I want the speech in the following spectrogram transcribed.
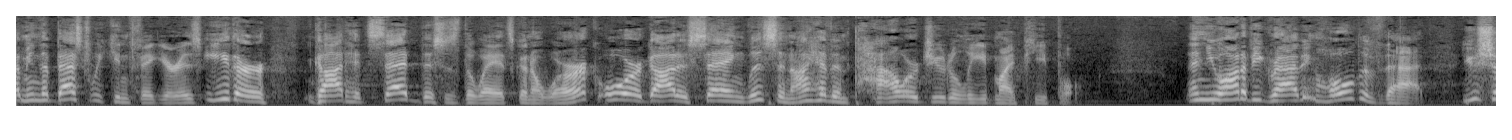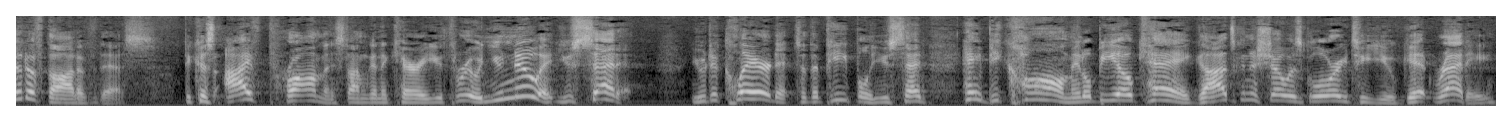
I mean, the best we can figure is either God had said this is the way it's going to work, or God is saying, listen, I have empowered you to lead my people. And you ought to be grabbing hold of that. You should have thought of this because I've promised I'm going to carry you through. And you knew it. You said it. You declared it to the people. You said, hey, be calm. It'll be okay. God's going to show his glory to you. Get ready.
